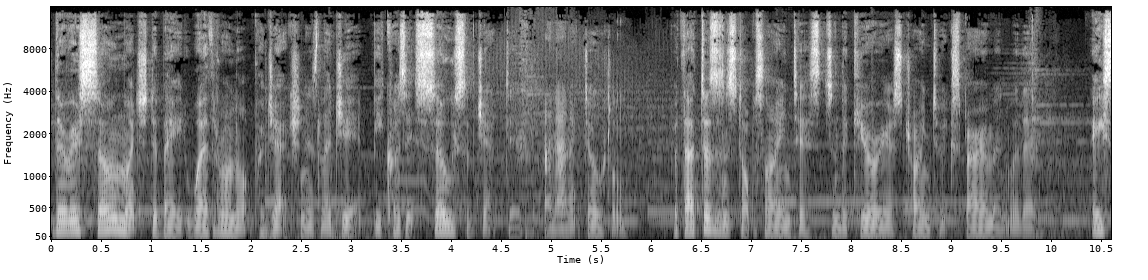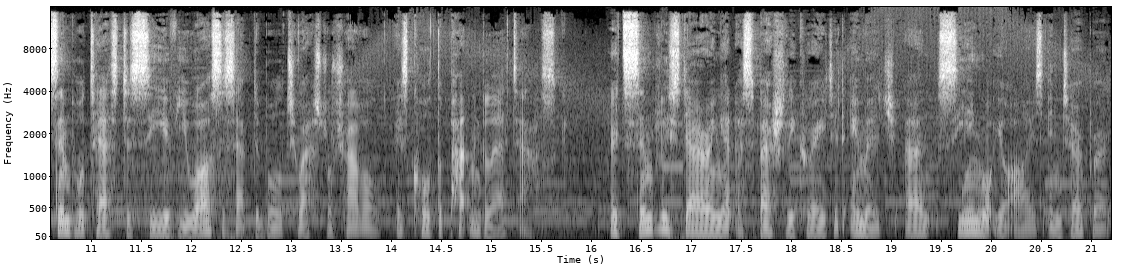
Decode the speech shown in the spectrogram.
There is so much debate whether or not projection is legit because it's so subjective and anecdotal, but that doesn't stop scientists and the curious trying to experiment with it. A simple test to see if you are susceptible to astral travel is called the pattern glare task. It's simply staring at a specially created image and seeing what your eyes interpret.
